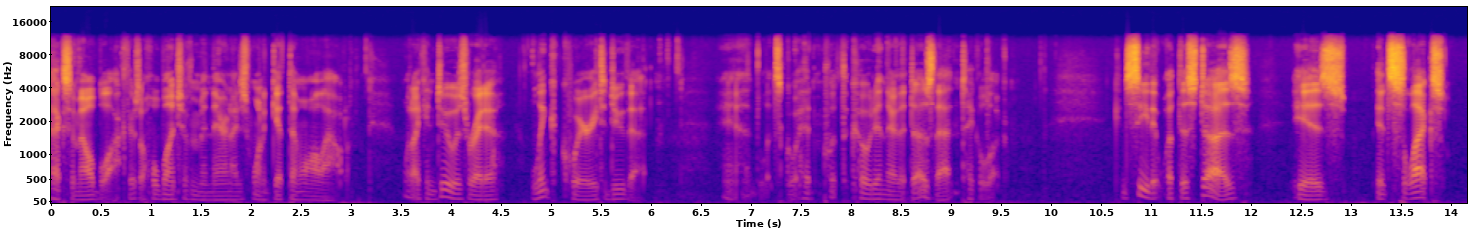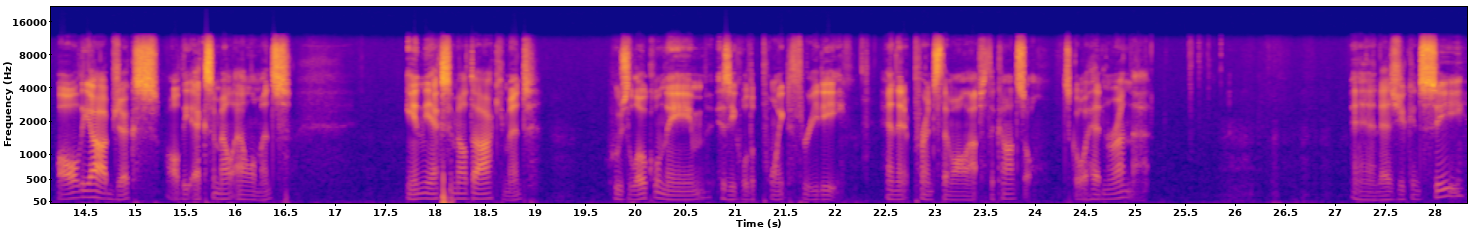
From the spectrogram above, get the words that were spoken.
XML block. There's a whole bunch of them in there and I just want to get them all out. What I can do is write a LINQ query to do that. And let's go ahead and put the code in there that does that and take a look. You can see that what this does is it selects all the objects, all the XML elements, in the XML document whose local name is equal to point 3D and then it prints them all out to the console. Let's go ahead and run that. And as you can see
